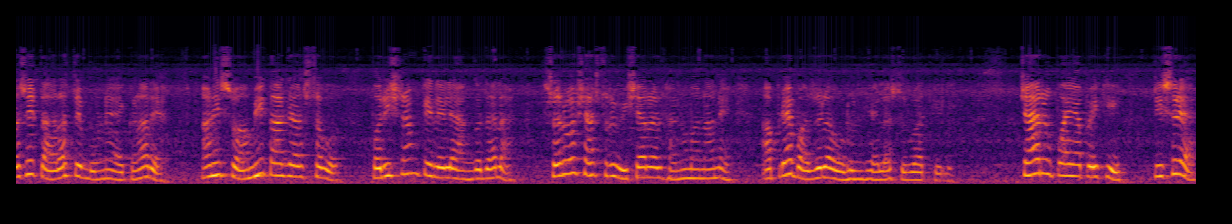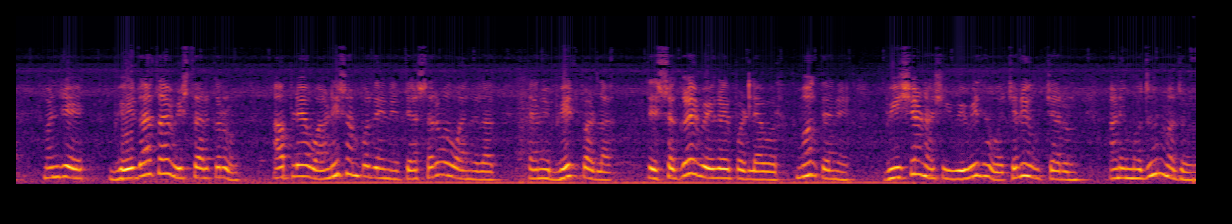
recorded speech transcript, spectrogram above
तसे ताराचे बोलणे ऐकणाऱ्या आणि स्वामी कार्यास्तव परिश्रम केलेल्या अंगदाला सर्व शास्त्र विशारद हनुमानाने आपल्या बाजूला ओढून घ्यायला सुरुवात केली. चार उपायापैकी तिसऱ्या म्हणजे भेदाचा विस्तार करून आपल्या वाणी संपदेने त्या सर्व वानरात त्याने भेद पडला ते सगळे वेगळे पडल्यावर मग त्याने भीषण अशी विविध वचने उच्चारून आणि मधून मधून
